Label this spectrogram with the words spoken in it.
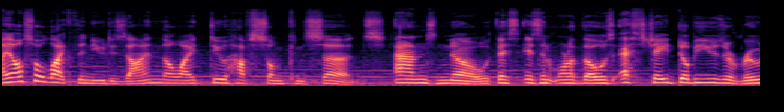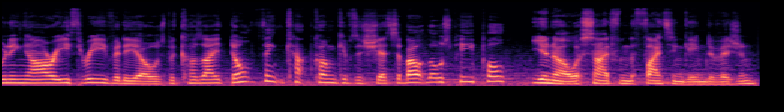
I also like the new design, though I do have some concerns. And no, this isn't one of those SJWs are ruining RE3 videos because I don't think Capcom gives gives a shit about those people. You know, aside from the fighting game division.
